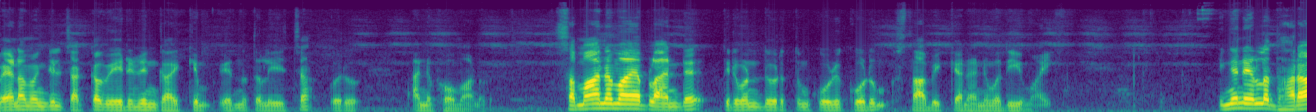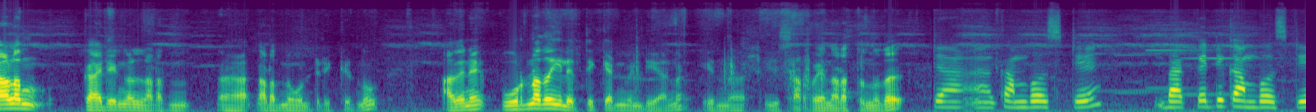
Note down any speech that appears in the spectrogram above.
വേണമെങ്കിൽ ചക്ക വേരിലും കായ്ക്കും എന്ന് തെളിയിച്ച ഒരു അനുഭവമാണിത്. സമാനമായ പ്ലാന്റ് തിരുവനന്തപുരത്തും കോഴിക്കോടും സ്ഥാപിക്കാൻ അനുമതിയുമായി. ഇങ്ങനെയുള്ള ധാരാളം കാര്യങ്ങൾ നടന്ന് നടന്നുകൊണ്ടിരിക്കുന്നു. അതിനെ പൂർണതയിലെത്തിക്കാൻ വേണ്ടിയാണ് ഇന്ന് ഈ സർവേ നടത്തുന്നത്. Compost bucket compost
